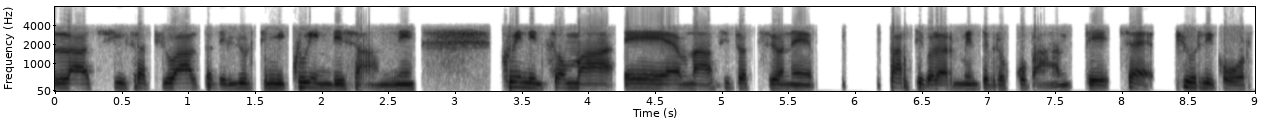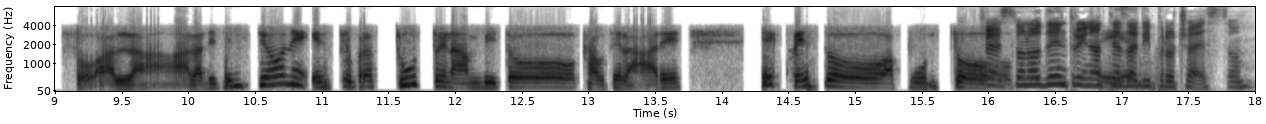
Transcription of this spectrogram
la cifra più alta degli ultimi 15 anni. Quindi insomma è una situazione particolarmente preoccupante. C'è più ricorso alla, alla detenzione e soprattutto in ambito cautelare. E questo appunto. Cioè sono dentro in attesa per... di processo.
